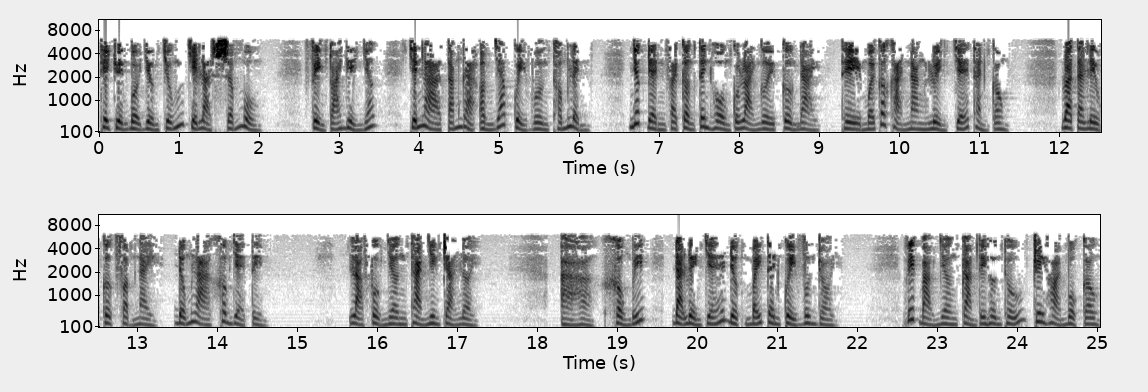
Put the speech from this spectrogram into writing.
thì chuyện bồi dưỡng chúng chỉ là sớm muộn. Phiền toái duy nhất chính là tám gà âm giáp quỷ vương thống lĩnh. Nhất định phải cần tinh hồn của loại người cường đại thì mới có khả năng luyện chế thành công. Loại tài liệu cực phẩm này đúng là không dễ tìm. Lão phụ nhân thản nhiên trả lời. À, không biết, đã luyện chế được mấy tên quỷ vương rồi. Huyết bảo nhân cảm thấy hứng thú truy hỏi một câu.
